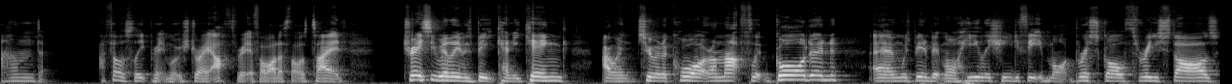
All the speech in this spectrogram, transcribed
and I fell asleep pretty much straight after it, if I'm honest. I was tired. Tracy Williams beat Kenny King. I went two and a quarter on that. Flip Gordon um, was being a bit more heelish. He defeated Mark Briscoe, three stars.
